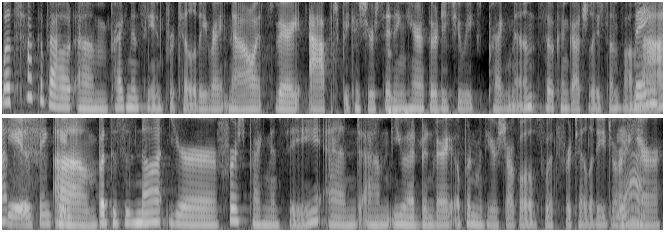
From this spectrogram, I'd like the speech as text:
Let's talk about um, pregnancy and fertility right now. It's very apt because you're sitting here 32 weeks pregnant. So, congratulations on thank that. Thank you. Thank you. Um, but this is not your first pregnancy, and um, you had been very open with your struggles with fertility during yeah. your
